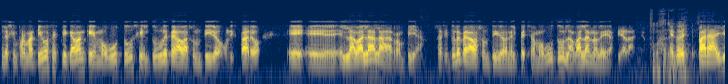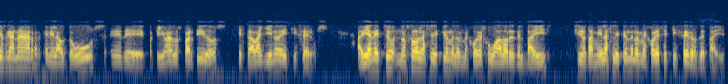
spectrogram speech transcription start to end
los informativos explicaban que Mobutu, si tú le pegabas un tiro, un disparo, eh, eh, la bala la rompía. O sea, si tú le pegabas un tiro en el pecho a Mobutu, la bala no le hacía daño. Entonces, para ellos ganar, en el autobús eh, de, que iban a los partidos, estaba lleno de hechiceros. Habían hecho no solo la selección de los mejores jugadores del país, sino también la selección de los mejores hechiceros del país.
